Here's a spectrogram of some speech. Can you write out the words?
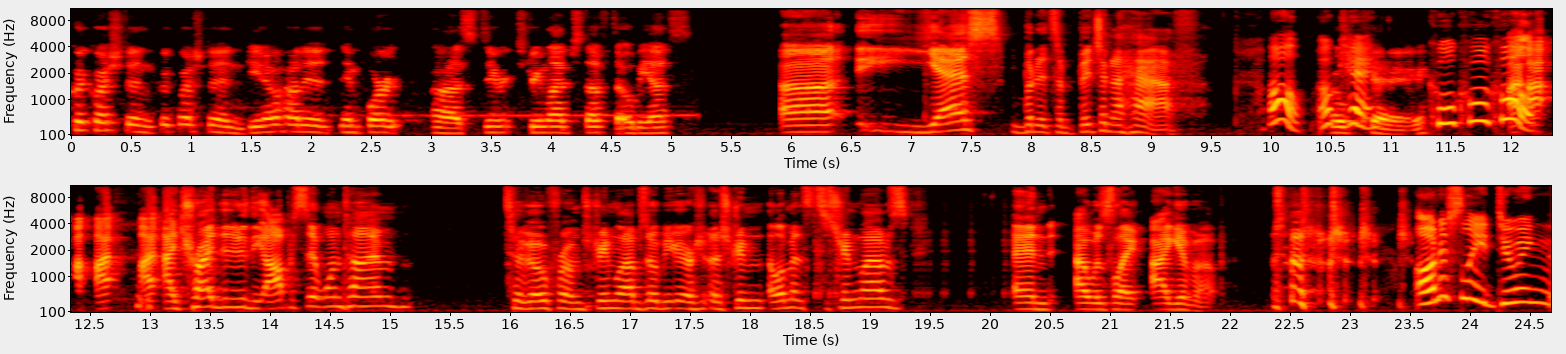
quick question. Quick question. Do you know how to import uh Streamlabs stuff to OBS? Uh, yes, but it's a bitch and a half. oh, okay. Cool, cool, cool. I, I, I, I, I tried to do the opposite one time, to go from Streamlabs OB or uh, Stream Elements to Streamlabs, and I was like, I give up. Honestly, doing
